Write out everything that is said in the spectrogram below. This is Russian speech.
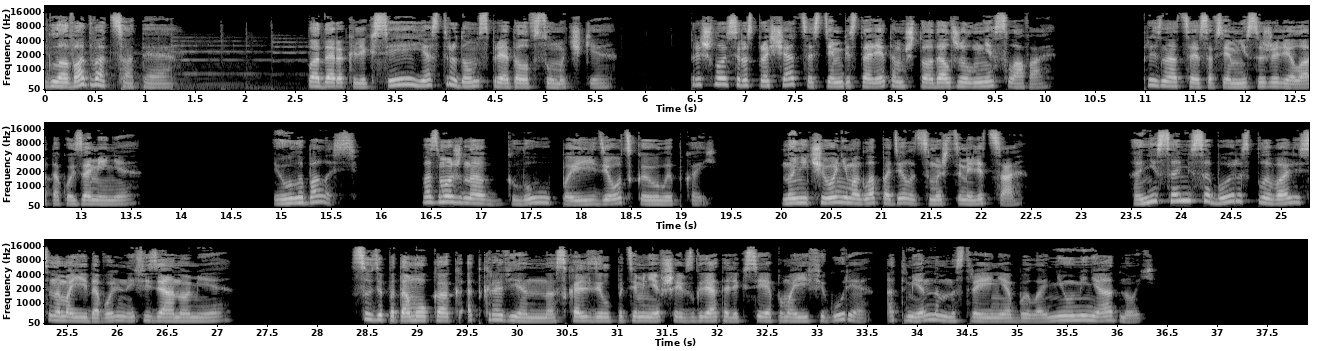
Глава двадцатая Подарок Алексея я с трудом спрятала в сумочке. Пришлось распрощаться с тем пистолетом, что одолжил мне Слава. Признаться, я совсем не сожалела о такой замене. И улыбалась. Возможно, глупой и идиотской улыбкой. Но ничего не могла поделать с мышцами лица. Они сами собой расплывались на моей довольной физиономии. Судя по тому, как откровенно скользил потемневший взгляд Алексея по моей фигуре, отменным настроение было не у меня одной.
